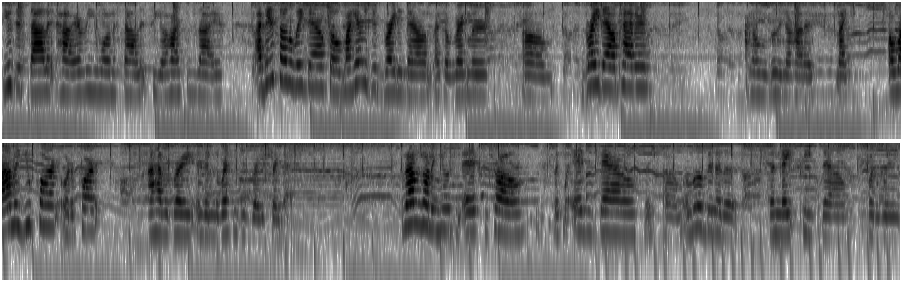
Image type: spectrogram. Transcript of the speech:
you just style it however you want to style it to your heart's desire. I did sew the wig down, so my hair is just braided down like a regular um, braid down pattern. I don't really know how to, like, around the U part or the part, I have a braid, and then the rest is just braided straight back. So now I'm going to use some edge control, just slick my edges down, slick um, a little bit of the, the nape piece down for the wig.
